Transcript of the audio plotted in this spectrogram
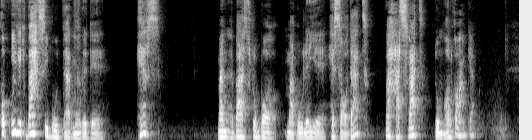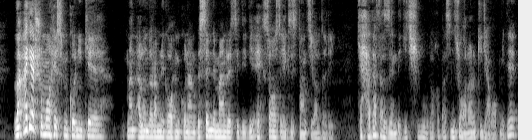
خب این یک بحثی بود در مورد هرس من بحث رو با مقوله حسادت و حسرت دنبال خواهم کرد. و اگر شما حس می‌کنی که من الان دارم نگاه می‌کنم به سن من رسیدید یه احساس اگزیستانسیال داری که هدف از زندگی چی بود؟ آخه پس این سوالا رو کی جواب میده؟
